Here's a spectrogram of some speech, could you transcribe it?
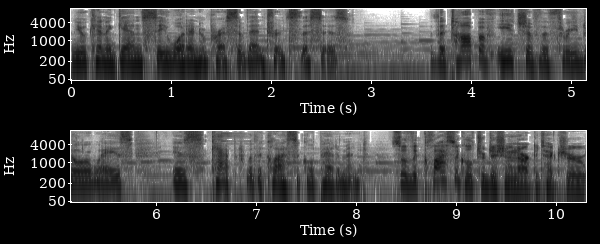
you can again see what an impressive entrance this is. The top of each of the three doorways is capped with a classical pediment. So, the classical tradition in architecture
